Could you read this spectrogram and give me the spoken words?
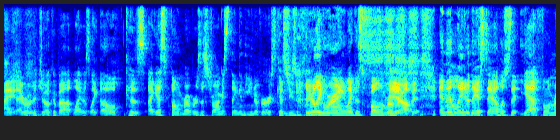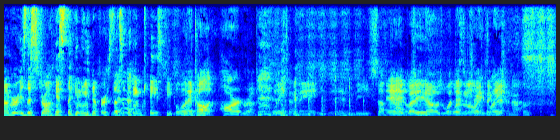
I, I wrote a joke about like I was like oh because I guess foam rubber is the strongest thing in the universe because she's clearly wearing like this foam rubber Yes. outfit and then later they established that yeah foam rubber is the strongest thing in the universe that's what they encase people Well, they call it hard rubber. At least in the in the subtitles. Anybody Who knows what that's wasn't a the only thing translation that- of?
